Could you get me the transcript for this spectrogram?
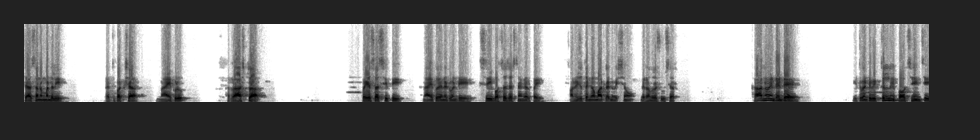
శాసన మండలి ప్రతిపక్ష నాయకుడు రాష్ట్ర వైఎస్ఆర్సిపి నాయకుడు అయినటువంటి శ్రీ బొత్స సత్యనారాయణ గారిపై అనుచితంగా మాట్లాడిన విషయం మీరు అందరూ చూశారు. కారణం ఏంటంటే ఇటువంటి వ్యక్తుల్ని ప్రోత్సహించి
